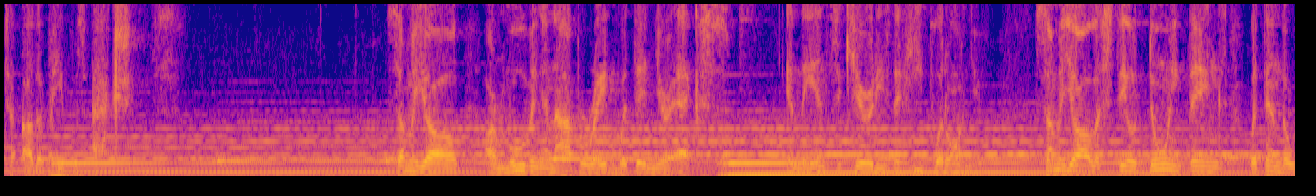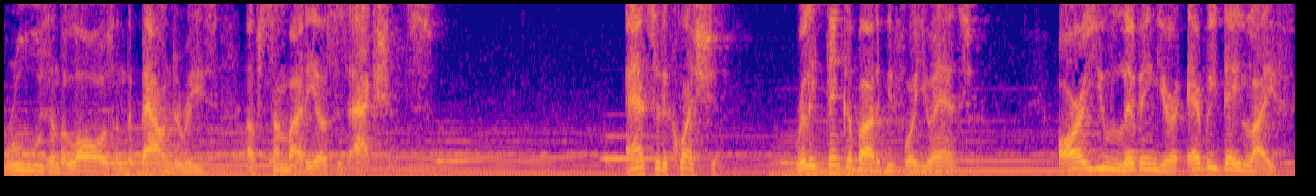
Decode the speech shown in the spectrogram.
to other people's actions. Some of y'all are moving and operating within your ex and the insecurities that he put on you. Some of y'all are still doing things within the rules and the laws and the boundaries of somebody else's actions. Answer the question Really think about it before you answer. Are you living your everyday life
